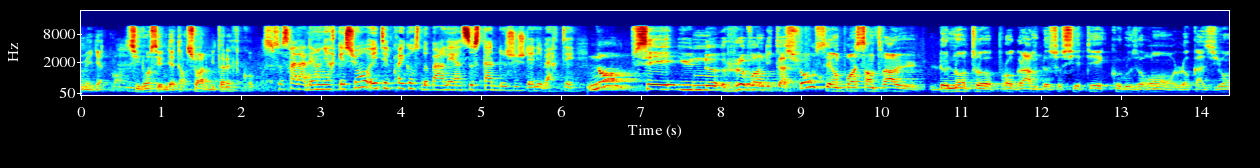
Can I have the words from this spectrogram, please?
immédiatement. Sinon, c'est une détention arbitraire qui commence. Ce sera la dernière question. Est-il précoce de parler à ce stade de juge des libertés? Non, c'est une revendication, c'est un point central de notre programme de société que nous aurons l'occasion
